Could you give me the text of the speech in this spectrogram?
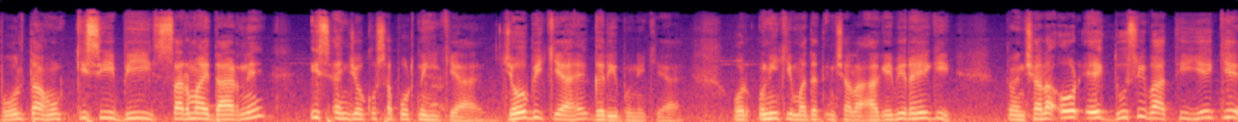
بولتا ہوں کسی بھی سرمایہ دار نے اس این جی او کو سپورٹ نہیں کیا ہے۔ جو بھی کیا ہے غریبوں نے کیا ہے۔ اور انہی کی مدد انشاءاللہ آگے بھی رہے گی۔ تو انشاءاللہ اور ایک دوسری بات تھی یہ کہ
